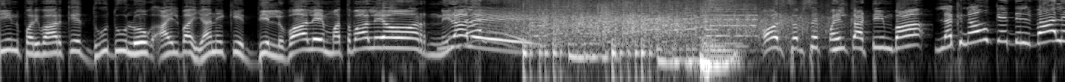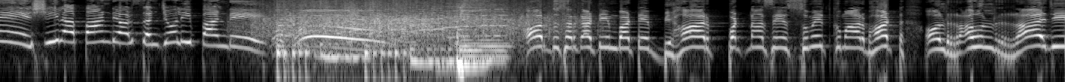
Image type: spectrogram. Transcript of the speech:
तीन परिवार के दू दू लोग आइल बा यानी कि दिल वाले मतवाले और निराले। और सबसे पहल का टीम बा? लखनऊ के दिलवाले शीला पांडे और संजोली पांडे। और दूसर का टीम बाटे बिहार पटना से सुमित कुमार भट्ट और राहुल राय जी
